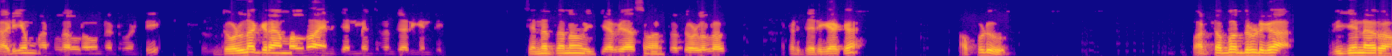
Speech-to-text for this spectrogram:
కడియం మండలంలో ఉన్నటువంటి దొళ్ళ గ్రామంలో ఆయన జన్మించడం జరిగింది. చిన్నతనం విద్యాభ్యాసం అంత దొళ్ళలో అక్కడ జరిగాక అప్పుడు పట్టభద్రుడిగా విజయనగరం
